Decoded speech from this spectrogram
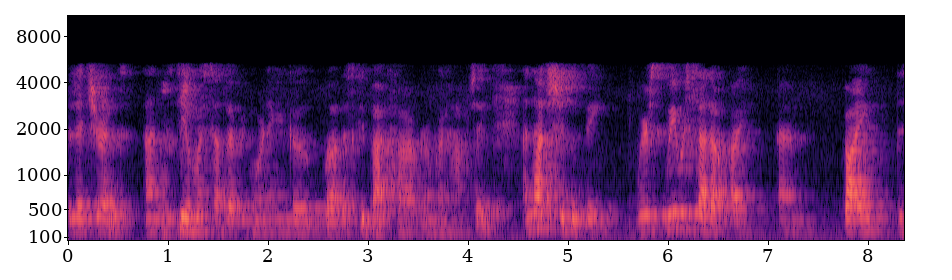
belligerent and steel myself every morning and go, well, this could backfire, but I'm going to have to. And that shouldn't be. We're, we were set up by, um, by the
